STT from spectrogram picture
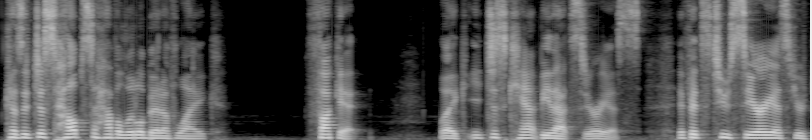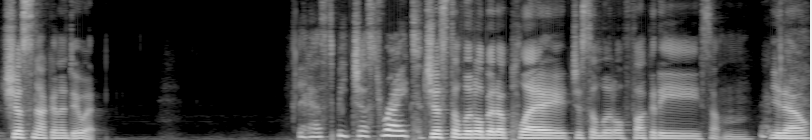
because it just helps to have a little bit of like fuck it. Like you just can't be that serious if it's too serious you're just not going to do it It has to be just right. just a little bit of play just a little fuckity something you know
